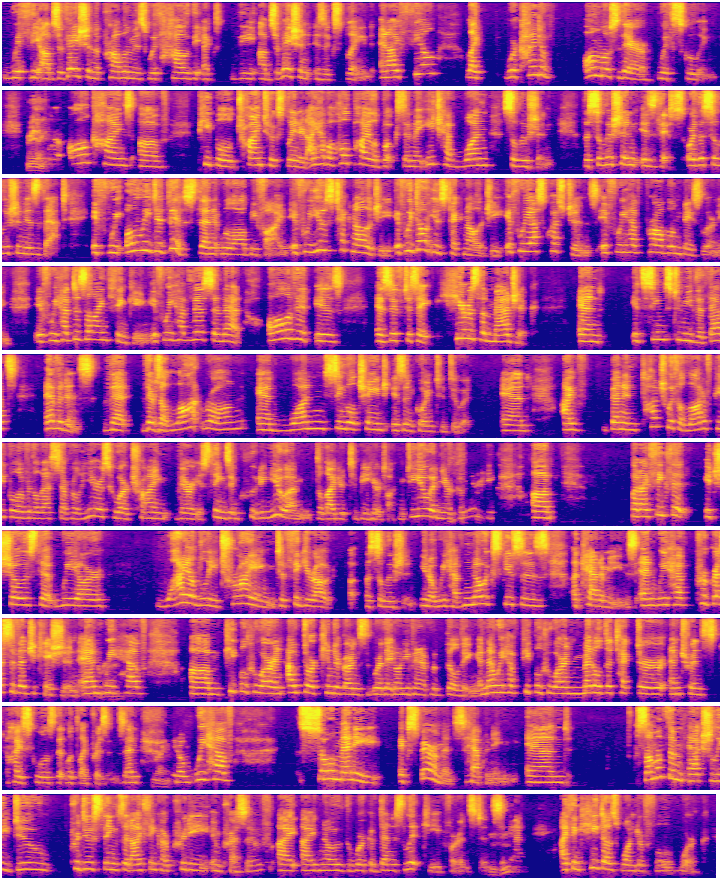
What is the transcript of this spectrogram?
with the observation, the problem is with how the, ex- the observation is explained. And I feel like we're kind of almost there with schooling. Really? There are all kinds of people trying to explain it. I have a whole pile of books and they each have one solution. The solution is this, or the solution is that if we only did this, then it will all be fine. If we use technology, if we don't use technology, if we ask questions, if we have problem based learning, if we have design thinking, if we have this and that, all of it is as if to say, here's the magic. And it seems to me that that's evidence that there's a lot wrong and one single change isn't going to do it. And I've been in touch with a lot of people over the last several years who are trying various things, including you. I'm delighted to be here talking to you and your community. Um, but I think that it shows that we are wildly trying to figure out a, a solution. You know, we have no excuses academies, and we have progressive education, and we have um, people who are in outdoor kindergartens where they don't even have a building. And then we have people who are in metal detector entrance high schools that look like prisons. And, right. you know, we have so many experiments happening. And some of them actually do produce things that I think are pretty impressive. I, I know the work of Dennis Littky, for instance. Mm-hmm. And I think he does wonderful work.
